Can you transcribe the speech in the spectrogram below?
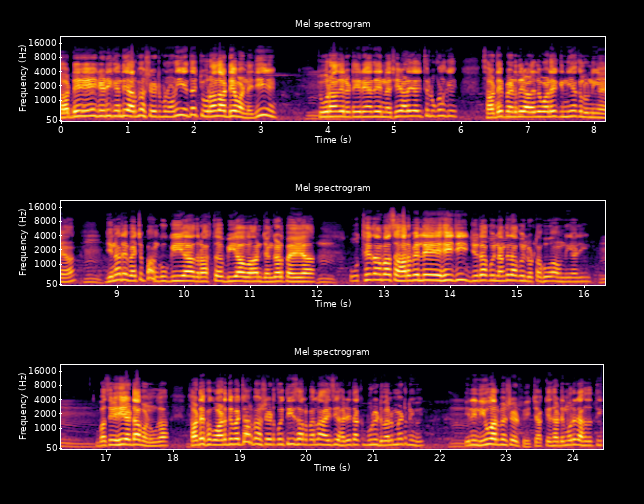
ਸਾਡੇ ਇਹ ਜਿਹੜੀ ਕਹਿੰਦੇ ਅਰਬਨ ਸਟੇਟ ਬਣਾਉਣੀ ਇਹ ਤਾਂ ਚੋਰਾਂ ਦਾ ਅੱਡੇ ਬਣਨੇ ਜੀ। ਚੋਰਾਂ ਦੇ, ਲਟੇਰਿਆਂ ਦੇ, ਨਸ਼ੇ ਵਾਲੇ ਇੱਥੇ ਲੁਕਣਗੇ। ਸਾਡੇ ਪਿੰਡ ਦੇ ਆਲੇ ਦੁਆਲੇ ਕਿੰਨੀਆਂ ਕਲੋਨੀਆਂ ਆ, ਜਿਨ੍ਹਾਂ ਦੇ ਵਿੱਚ ਭੰਗ ਉੱਗੀ ਆ, ਦਰਖਤ ਬੀਆਵਾਨ ਜੰਗਲ ਪਏ ਆ। ਉੱਥੇ ਤਾਂ ਬਸ ਹਰ ਵੇਲੇ ਇਹ ਜੀ ਜਿਹੜਾ ਕੋਈ ਲੰਘਦਾ, ਕੋਈ ਲੁੱਟ ਖੋਆ ਹੁੰਦੀਆਂ ਜੀ। ਬਸ ਇਹੀ ਅੱਡਾ ਬਣੂਗਾ। ਸਾਡੇ ਫਗਵਾੜੇ ਦੇ ਵਿੱਚ ਅਰਬਨ ਸਟੇਟ ਕੋਈ 30 ਸਾਲ ਪਹਿਲਾਂ ਆਈ ਸੀ, ਹਜੇ ਤੱਕ ਪੂਰੀ ਡਿਵੈਲਪਮੈਂਟ ਨਹੀਂ ਹੋਈ। ਇਹਨੇ ਨਿਊ ਅਰਬਨ ਸਟੇਟ ਫੇਰ ਚੱਕ ਕੇ ਸਾਡੇ ਮੂਹਰੇ ਰੱਖ ਦਿੱਤੀ।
